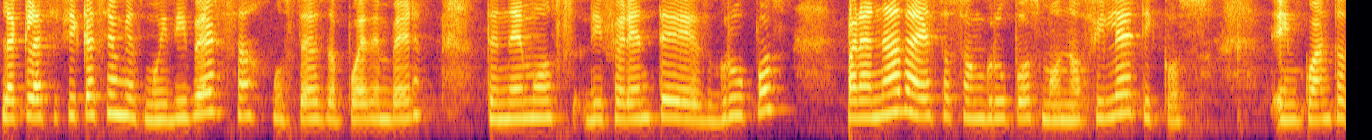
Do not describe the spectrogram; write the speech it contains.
La clasificación es muy diversa, ustedes lo pueden ver. Tenemos diferentes grupos. Para nada estos son grupos monofiléticos en cuanto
